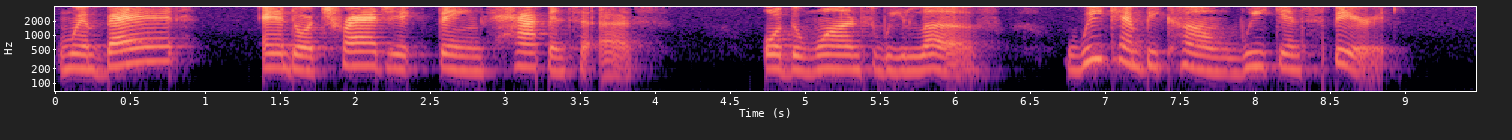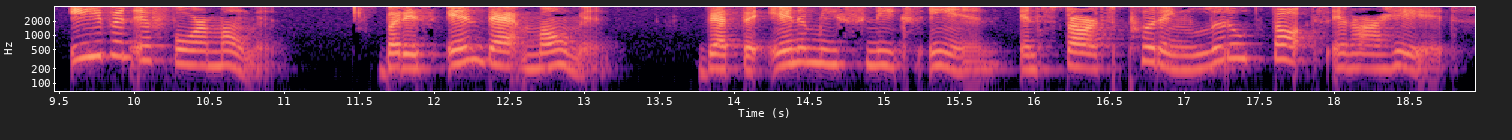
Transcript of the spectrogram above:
when bad and or tragic things happen to us or the ones we love, we can become weak in spirit, even if for a moment. But it's in that moment that the enemy sneaks in and starts putting little thoughts in our heads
